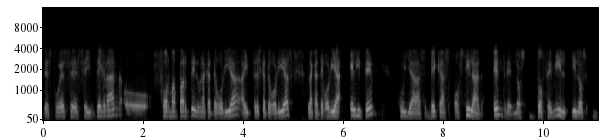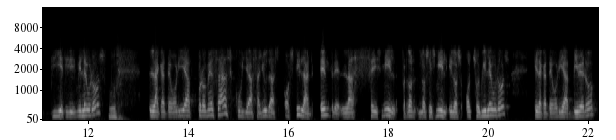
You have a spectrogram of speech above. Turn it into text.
después eh, se integran o forman parte de una categoría, hay tres categorías, la categoría élite, cuyas becas oscilan entre los 12.000 y los 16.000 euros. La categoría promesas, cuyas ayudas oscilan entre las 6.000, perdón, los 6.000 y los 8.000 euros. Y la categoría vivero,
